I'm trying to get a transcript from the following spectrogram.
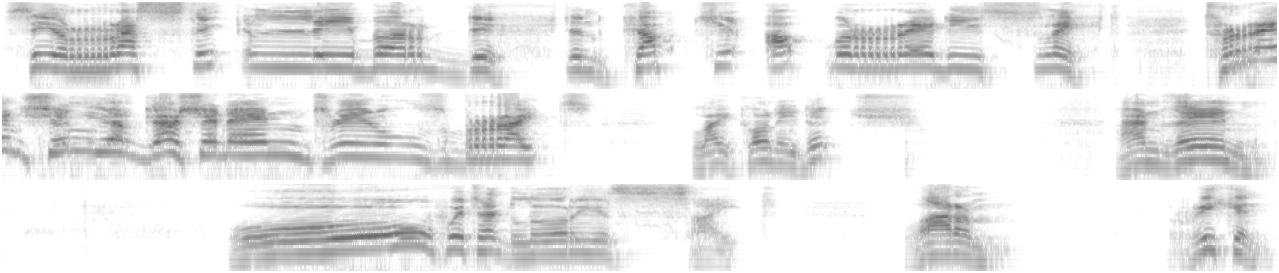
sae rustic labour dicht, and cupped ye up ready slicht, trenching your gushing entrails bright, like ony ditch. And then, oh, what a glorious sight! Warm, reeking,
